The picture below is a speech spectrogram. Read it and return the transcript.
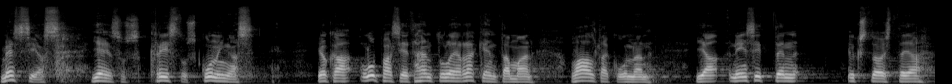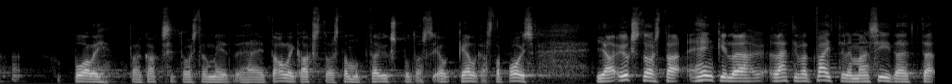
Messias, Jeesus, Kristus, kuningas, joka lupasi, että hän tulee rakentamaan valtakunnan. Ja niin sitten 11 ja puoli tai 12, meitä oli 12, mutta yksi putosi jo kelkasta pois. Ja 11 henkilöä lähtivät väittelemään siitä, että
